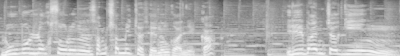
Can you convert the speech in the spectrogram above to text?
로블록스로는 3,000m 되는 거 아닐까? 일반적인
